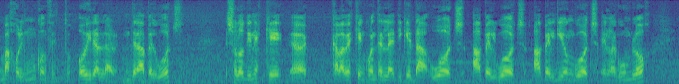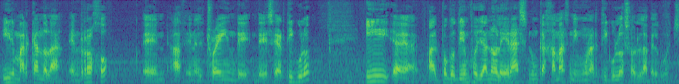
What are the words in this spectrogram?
bajo ningún concepto, oír hablar del Apple Watch, solo tienes que, eh, cada vez que encuentres la etiqueta Watch, Apple Watch, Apple-Watch en algún blog, ir marcándola en rojo en, el train de, de, ese artículo y eh, al poco tiempo ya no leerás nunca jamás ningún artículo sobre el Apple Watch.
